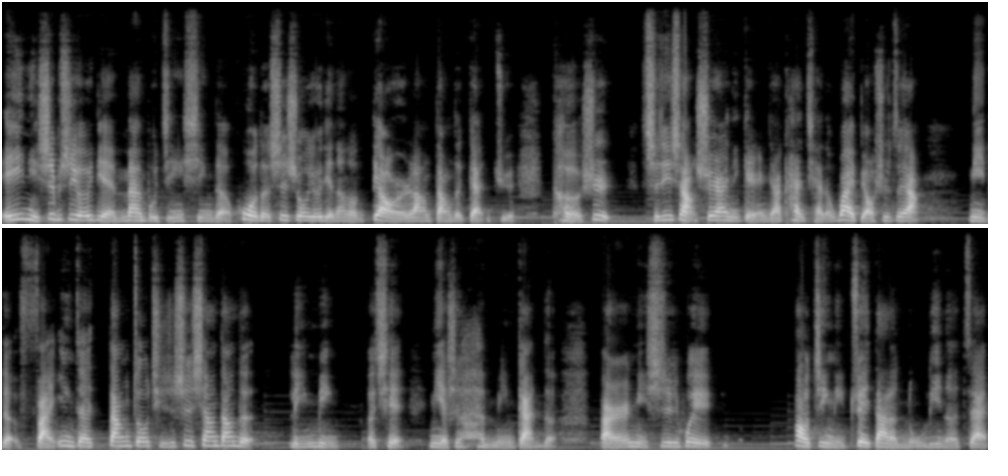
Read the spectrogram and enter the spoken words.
诶，你是不是有一点漫不经心的，或者是说有点那种吊儿郎当的感觉？可是实际上，虽然你给人家看起来的外表是这样，你的反应在当周其实是相当的灵敏，而且。你也是很敏感的，反而你是会耗尽你最大的努力呢，在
